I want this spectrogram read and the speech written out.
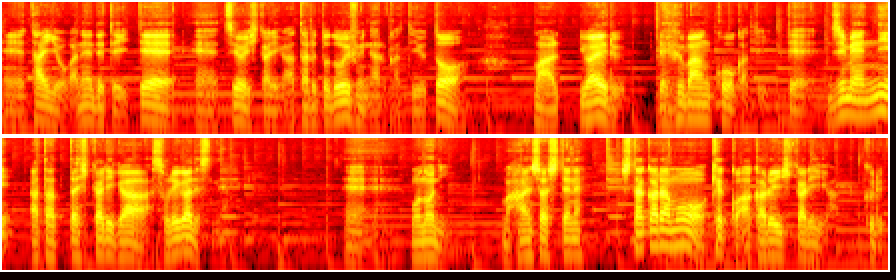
えー、太陽がね出ていて、えー、強い光が当たるとどういう風になるかっていうと、まあ、いわゆるレフ板効果といって地面に当たった光がそれがですね、えー、物に、まあ、反射してね下からも結構明るい光が来る。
